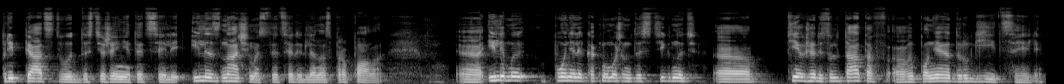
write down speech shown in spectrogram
препятствуют достижению этой цели, или значимость этой цели для нас пропала. Э, или мы поняли, как мы можем достигнуть э, тех же результатов, э, выполняя другие цели.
